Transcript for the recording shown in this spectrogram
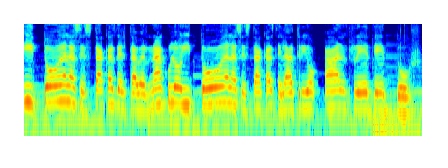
y todas las estacas del tabernáculo y todas las estacas del atrio alrededor.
